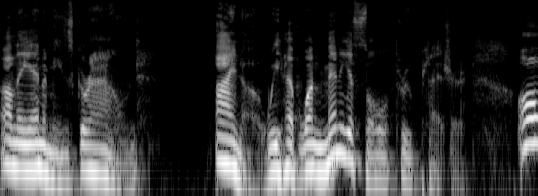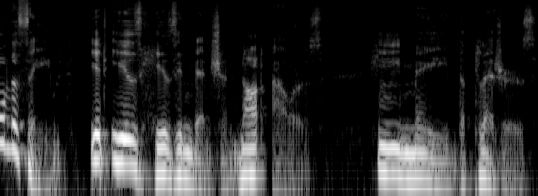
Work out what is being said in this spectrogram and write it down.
on the enemy's ground. I know we have won many a soul through pleasure. All the same, it is his invention, not ours. He made the pleasures.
